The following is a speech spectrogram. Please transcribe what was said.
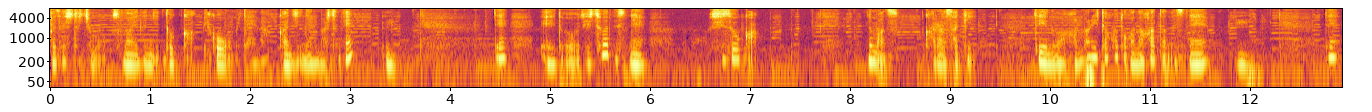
私たちもその間にどっか行こうみたいな感じになりましたね、うん、で、えーと、実はですね静岡沼津から先っていうのはあんまり行ったことがなかったんですね、うん、で、えーと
